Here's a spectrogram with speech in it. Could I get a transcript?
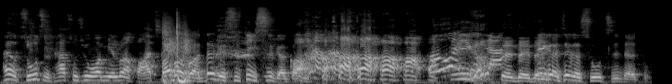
还有阻止他出去外面乱花钱。不不不，那个是第四个功能。第一个，对对对，第一个这个书值得读。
